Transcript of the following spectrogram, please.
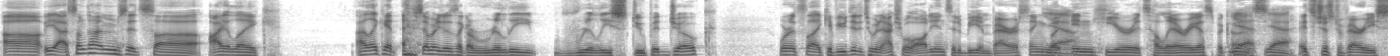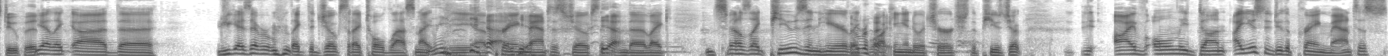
Uh, yeah. Sometimes it's uh, I like, I like it. If somebody does like a really, really stupid joke, where it's like if you did it to an actual audience, it'd be embarrassing. Yeah. But in here, it's hilarious because Yes, yeah. it's just very stupid. Yeah, like uh the do you guys ever like the jokes that I told last night, the Yeah, uh, praying yeah. mantis jokes, and Yeah. then the like it smells like pews in here, like Right. walking into a church, the pews joke. I've only done. I used to do the praying mantis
